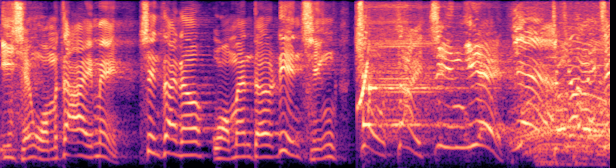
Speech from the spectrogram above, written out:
以以前我们在暧昧，现在呢，我们的恋情就在今夜，就在今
